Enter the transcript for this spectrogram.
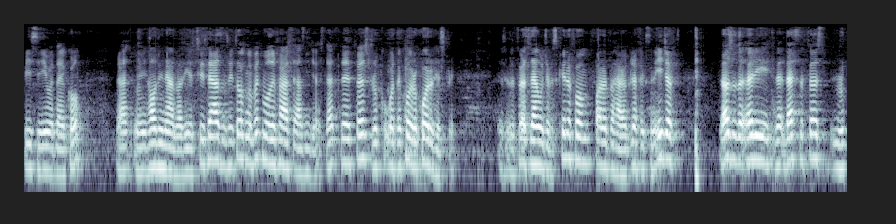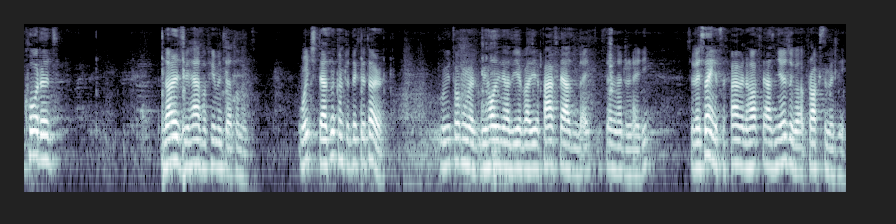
BCE, what they call. Right? We're holding now by the year 2000, so we're talking a bit more than 5,000 years. That's the first, rec- what they call recorded history. It's the first language of its cuneiform, followed by hieroglyphics in Egypt. Those are the early, that's the first recorded knowledge we have of human settlement, which doesn't contradict the Torah. We're talking about, we're holding now the year by the year 5,780. So they're saying it's a five and a half thousand years ago, approximately.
